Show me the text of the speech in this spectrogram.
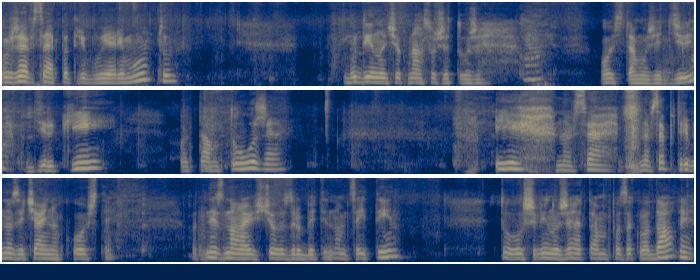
Вже все потребує ремонту. Будиночок нас уже теж. Ось там уже дір, дірки. От там теж. І на все, на все потрібно, звичайно, кошти. От не знаю, з чого зробити нам цей тин, тому що він вже там позакладали,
